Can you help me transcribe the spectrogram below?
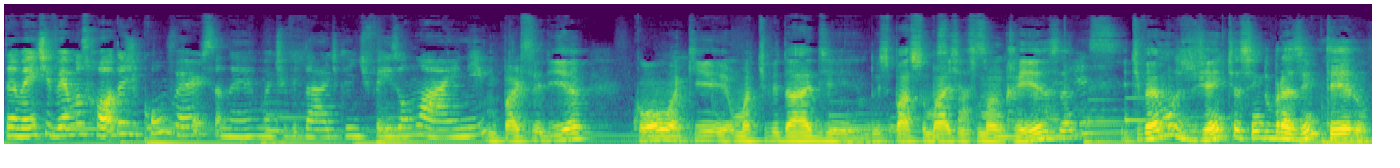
também tivemos rodas de conversa, né? Uma atividade que a gente fez online. Em parceria com aqui uma atividade do Espaço Margens Manresa. E tivemos gente assim do Brasil inteiro.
